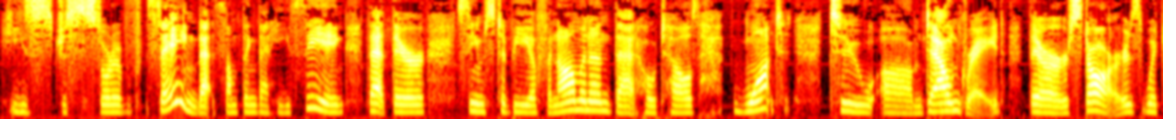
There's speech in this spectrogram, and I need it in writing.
he's just sort of saying that something that he's seeing that there seems to be a phenomenon that hotels want to um, downgrade their stars, which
